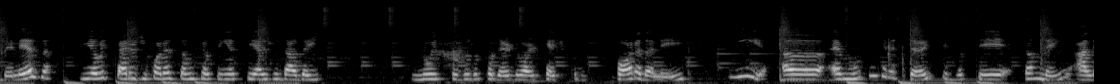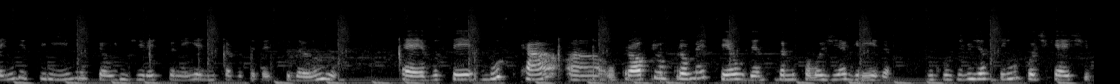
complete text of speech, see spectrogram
Beleza? E eu espero de coração que eu tenha te ajudado aí no estudo do poder do arquétipo fora da lei. Uh, é muito interessante você também, além desse livro que eu direcionei ali para você estar tá estudando, é você buscar uh, o próprio Prometeu dentro da mitologia grega. Inclusive já tem um podcast do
